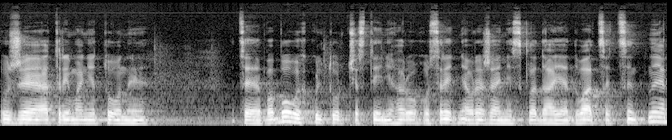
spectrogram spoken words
вже отримані тони це бобових культур в частині гороху. Середня врожайність складає 20 центнер.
